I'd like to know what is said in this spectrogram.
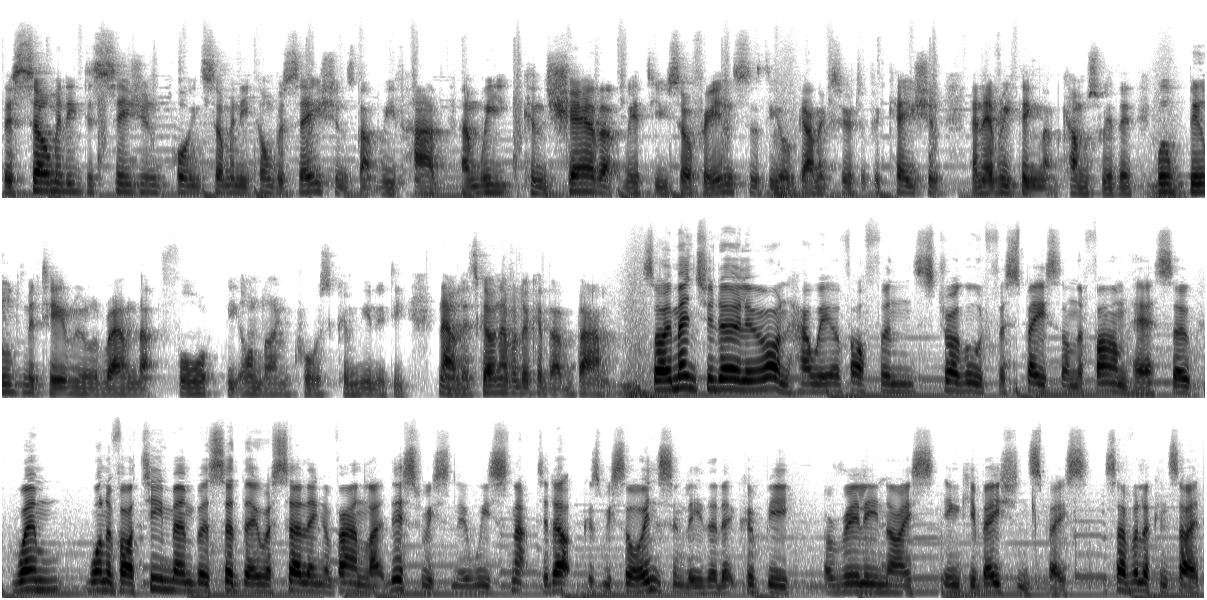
there's so many decision points, so many conversations that we've had, and we can share that with you. So for instance, the organic certification and everything that comes with it, we'll build material around that for the online course community. Now let's go and have a look at that van. So I mentioned earlier on how we have often struggled for space on the farm here. So when one of our team members said they were selling a van like this recently, we snapped it up because we saw instantly that it could be a really nice incubation space. Let's have a look inside.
